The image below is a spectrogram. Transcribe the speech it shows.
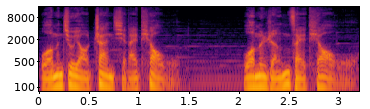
我们就要站起来跳舞。”我们仍在跳舞。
